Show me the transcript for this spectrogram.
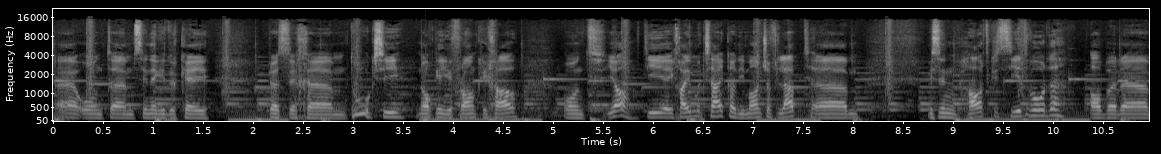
äh, und ähm, sind gegen Türkei plötzlich ähm, da gewesen, noch gegen Frankreich auch. Und ja, die, ich habe immer gesagt, die Mannschaft lebt. Ähm, wir sind hart kritisiert worden, aber äh,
